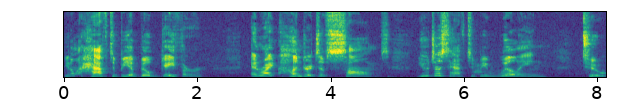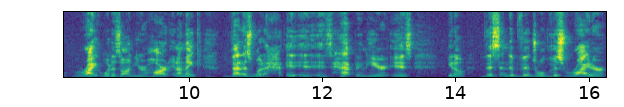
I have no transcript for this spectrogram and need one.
You don't have to be a Bill Gaither and write hundreds of songs. You just have to be willing to write what is on your heart. And I think that is what is happening here is, you know, this individual, this writer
